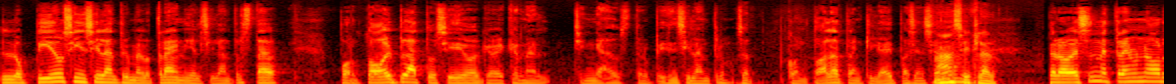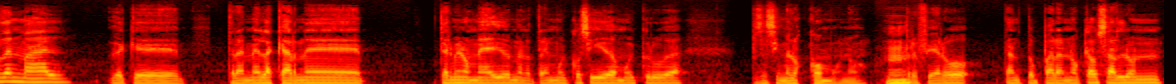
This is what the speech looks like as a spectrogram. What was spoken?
lo pido sin cilantro y me lo traen y el cilantro está por todo el plato, sí digo que, "Oye, carnal, chingados, te lo pedí sin cilantro. O sea, con toda la tranquilidad y paciencia. Ah, sí, claro. Pero a veces me traen una orden mal, de que tráeme la carne término medio y me lo traen muy cocida, muy cruda. Pues así me lo como, ¿no? Prefiero tanto para no causarle un,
